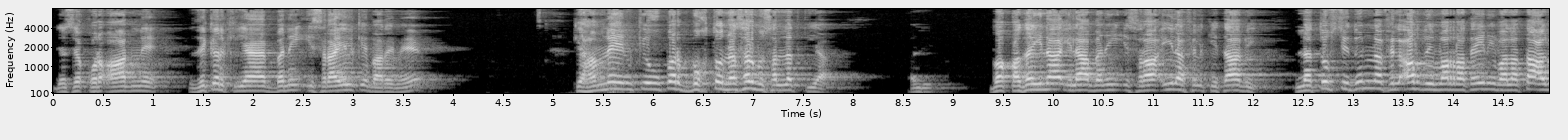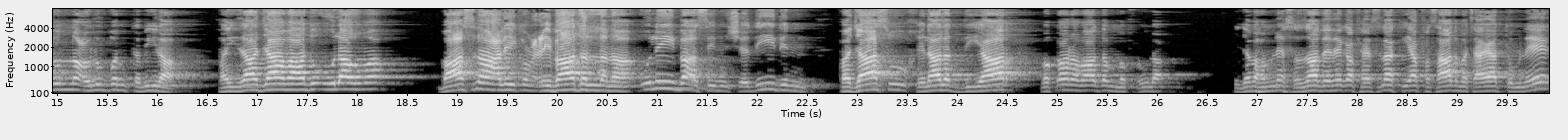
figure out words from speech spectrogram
جیسے قرآن نے ذکر کیا ہے بنی اسرائیل کے بارے میں کہ ہم نے ان کے اوپر بخت و نثر مسلط کیا۔ ہاں جی۔ وہ قدینہ الا بنی اسرائیل فل کتابی لطف دن فل عرض مرتعین ولطا علوبن کبیرہ فیضا جا واد اولا باسنا علیکم عباد اللہ الی باسن شدید فجاسو خلالت دیار وقان وادم مفرولا جب ہم نے سزا دینے کا فیصلہ کیا، فساد مچایا تم نے،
